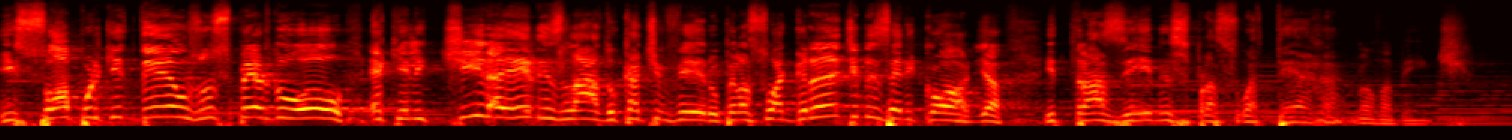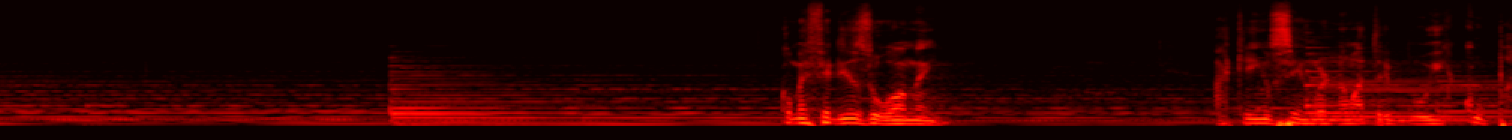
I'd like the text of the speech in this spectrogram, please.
e só porque Deus os perdoou é que Ele tira eles lá do cativeiro, pela Sua grande misericórdia, e traz eles para a Sua terra novamente. Como é feliz o homem a quem o Senhor não atribui culpa.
